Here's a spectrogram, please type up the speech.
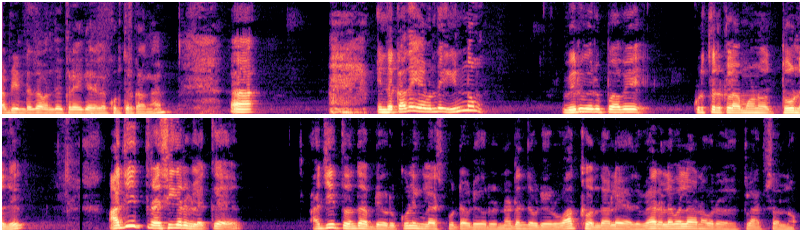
அப்படின்றத வந்து திரைக்கதையில் கொடுத்துருக்காங்க. இந்த கதையை வந்து இன்னும் விறுவிறுப்பாகவே கொடுத்துருக்கலாமான்னு தோணுது. அஜித் ரசிகர்களுக்கு அஜித் வந்து அப்படியே ஒரு கூலிங் கிளாஸ் போட்டு அப்படியே ஒரு நடந்து அப்படியே ஒரு வாக்கு வந்தாலே அது வேறு லெவலான ஒரு கிளாப் சொல்லும்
